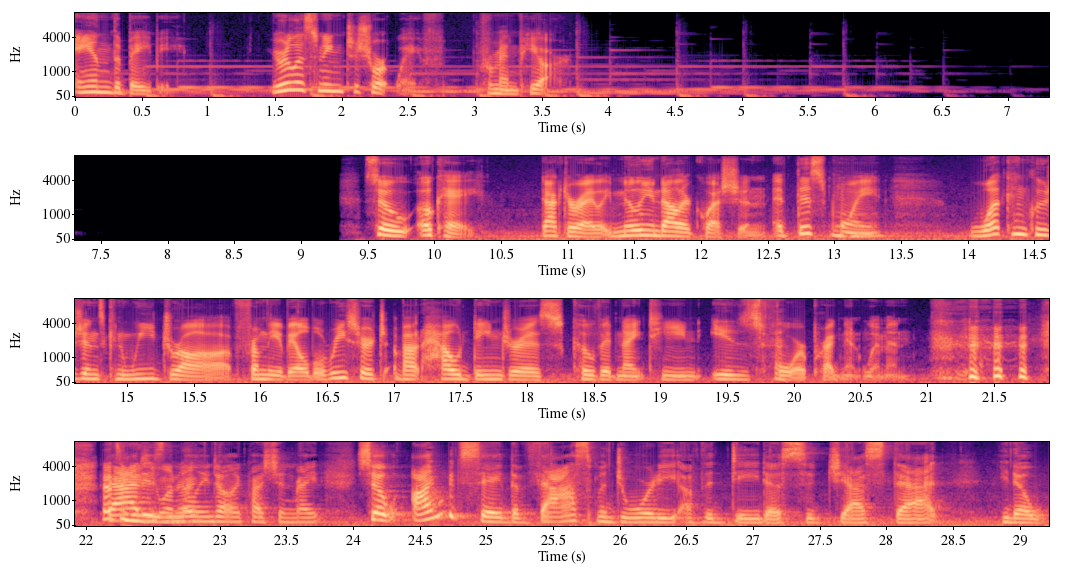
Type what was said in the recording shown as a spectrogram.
and the baby. You're listening to Shortwave from NPR. So, okay, Dr. Riley, million dollar question. At this point, mm-hmm what conclusions can we draw from the available research about how dangerous COVID 19 is for pregnant women? Yeah. That's that is one, the million dollar question, right? So I would say the vast majority of the data suggests that, you know,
